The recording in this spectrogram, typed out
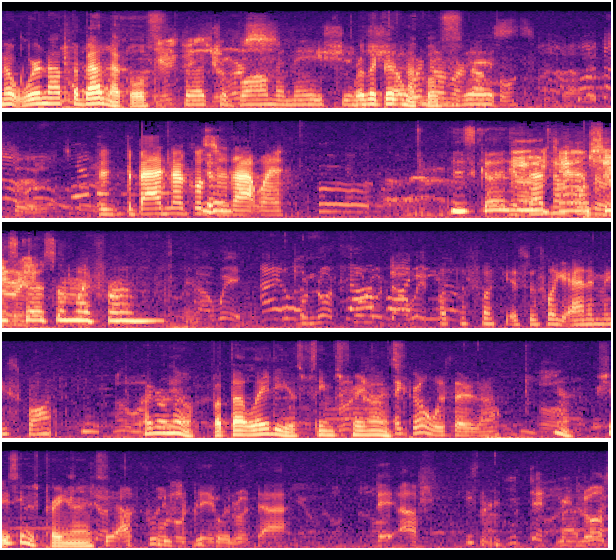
No, we're not the bad knuckles. Such abomination. We're the good Knuckles. The, the bad knuckles Yeah. are that way. These guys, Yeah, are, Knuckles these are- guys are my friends. What the fuck? Is this like anime squad? I don't know, but that lady is, seems pretty nice. That girl was there though. Yeah, she seems pretty nice. They are foolish people. They are She's nice. good that we lost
